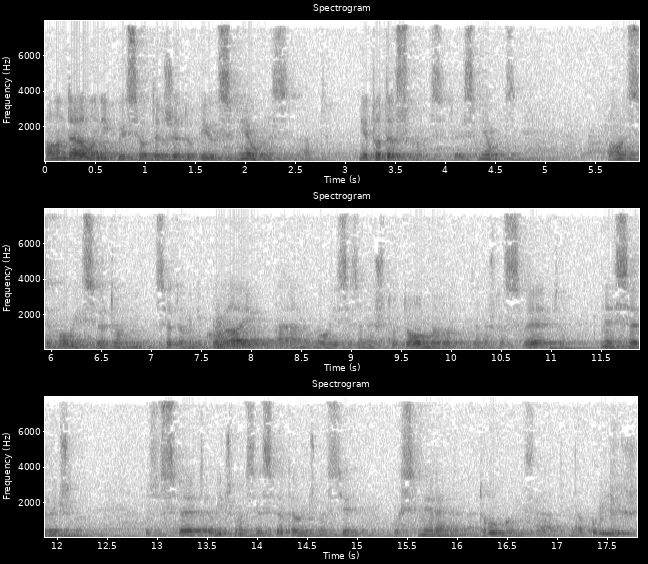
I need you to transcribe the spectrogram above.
Pa onda oni koji se održe dobiju smjelost, znate. Nije to drskost, to je smjelost. Pa on se moli svetom, svetom Nikolaju, naravno moli se za nešto dobro, za nešto sveto, ne sebično. To su svete ličnosti, sveta ličnost je usmjerena na drugog, znate, na bliži,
